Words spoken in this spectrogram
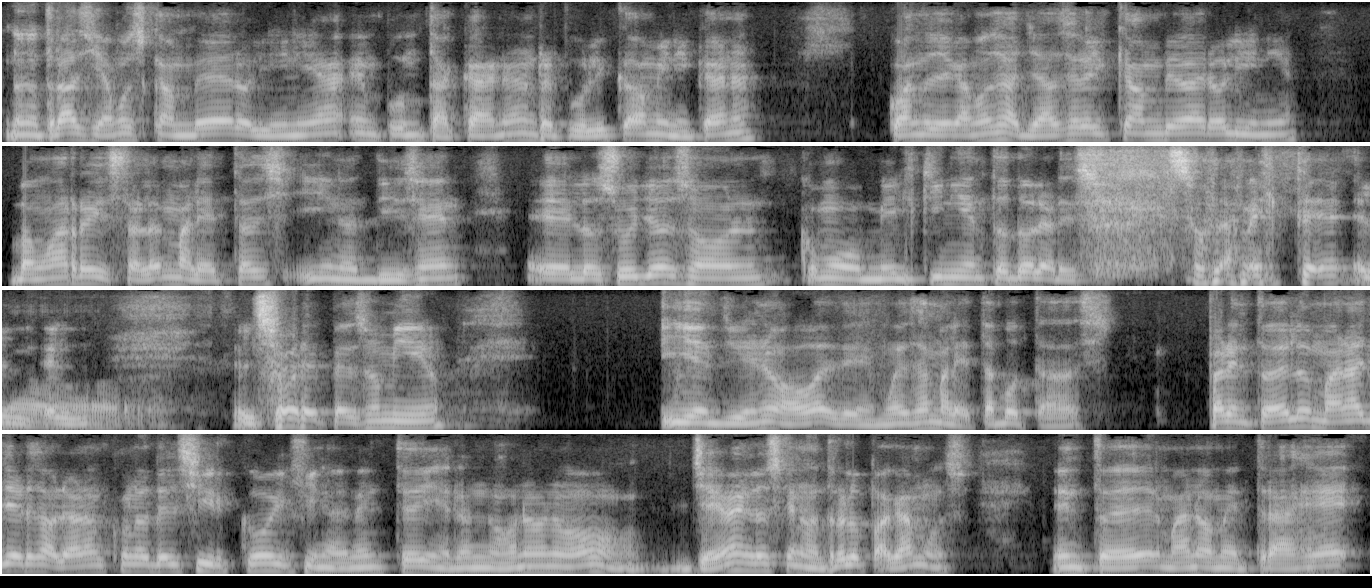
Nosotros hacíamos cambio de aerolínea en Punta Cana, en República Dominicana. Cuando llegamos allá a hacer el cambio de aerolínea, vamos a registrar las maletas y nos dicen, eh, los suyos son como 1.500 dólares, solamente el, el, el sobrepeso mío. Y yo dije, no, dejemos esas maletas botadas. Pero entonces los managers hablaron con los del circo y finalmente dijeron, no, no, no, lleven los que nosotros lo pagamos. Entonces, hermano, me traje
